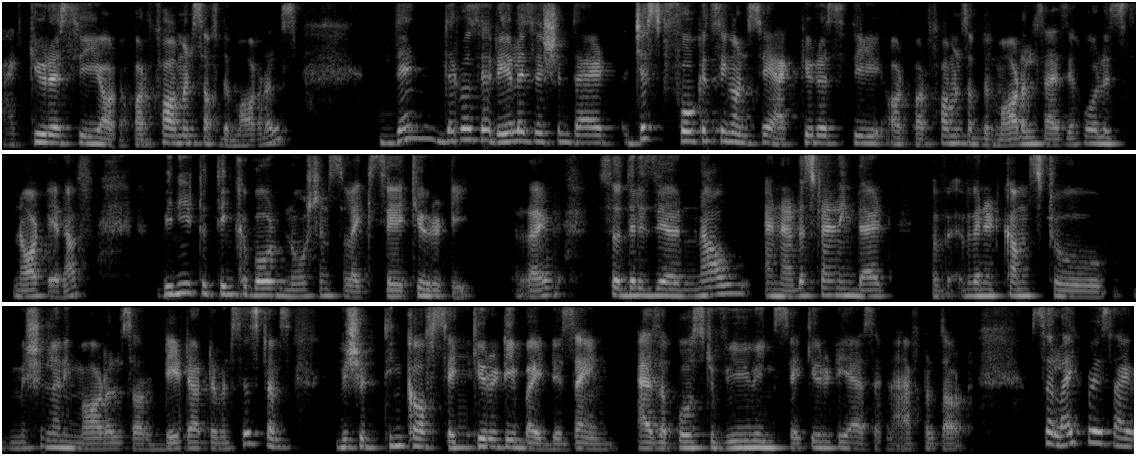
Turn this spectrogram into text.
accuracy or performance of the models then there was a realization that just focusing on say accuracy or performance of the models as a whole is not enough we need to think about notions like security right? So there is a now an understanding that when it comes to machine learning models or data driven systems we should think of security by design as opposed to viewing security as an afterthought so likewise, I,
